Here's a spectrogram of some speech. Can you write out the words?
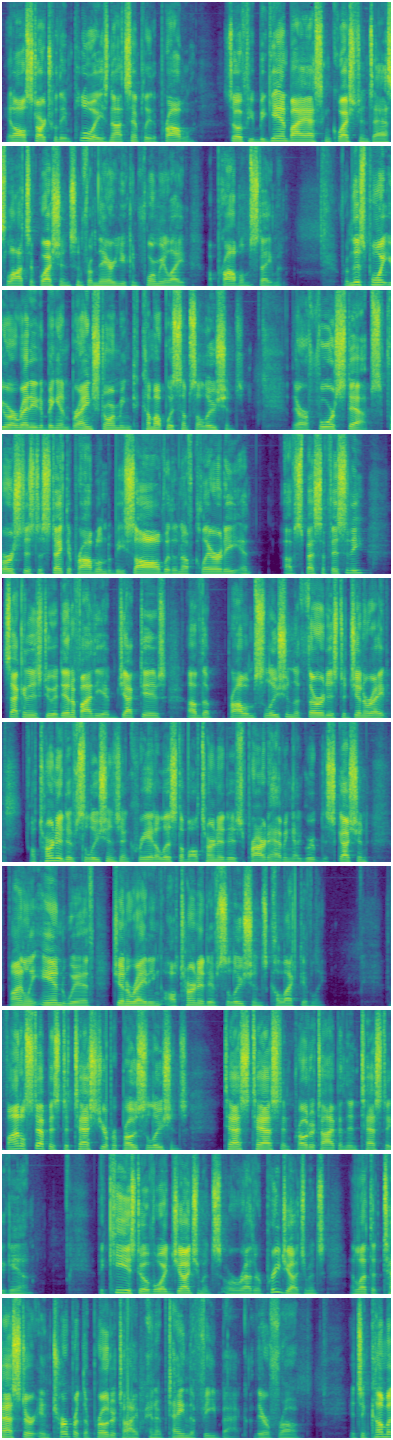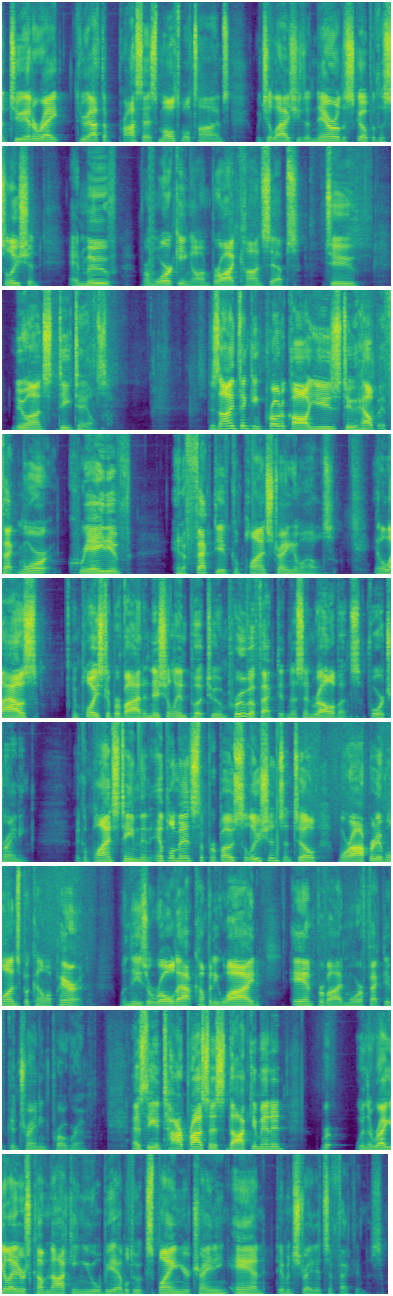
It all starts with the employees, not simply the problem. So if you begin by asking questions, ask lots of questions, and from there you can formulate a problem statement. From this point, you are ready to begin brainstorming to come up with some solutions. There are four steps. First is to state the problem to be solved with enough clarity and of specificity. Second is to identify the objectives of the problem solution. The third is to generate alternative solutions and create a list of alternatives prior to having a group discussion finally end with generating alternative solutions collectively. The final step is to test your proposed solutions. Test, test, and prototype, and then test again. The key is to avoid judgments, or rather prejudgments, and let the tester interpret the prototype and obtain the feedback therefrom. It's incumbent to iterate throughout the process multiple times, which allows you to narrow the scope of the solution and move from working on broad concepts to nuanced details. Design thinking protocol used to help effect more creative and effective compliance training models. It allows employees to provide initial input to improve effectiveness and relevance for training. The compliance team then implements the proposed solutions until more operative ones become apparent when these are rolled out company wide and provide more effective training program. As the entire process documented, when the regulators come knocking, you will be able to explain your training and demonstrate its effectiveness.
